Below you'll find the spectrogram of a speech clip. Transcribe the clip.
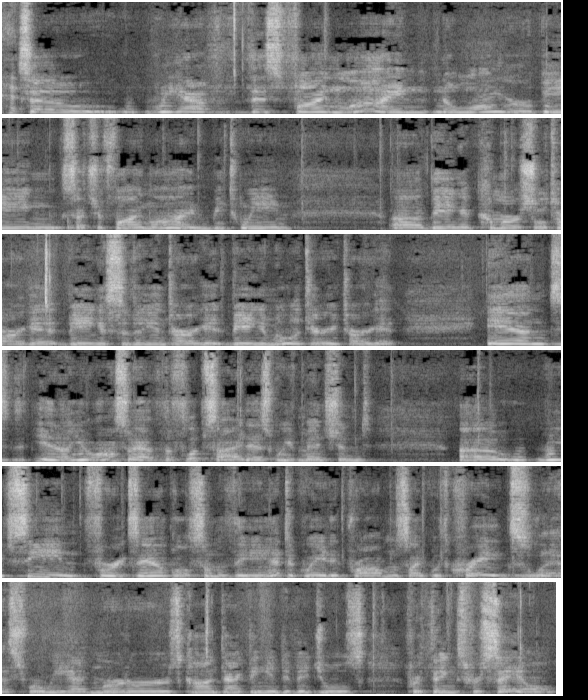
So we have this fine line no longer being such a fine line between uh, being a commercial target, being a civilian target, being a military target. And you know, you also have the flip side, as we've mentioned. Uh, we've seen, for example, some of the antiquated problems, like with Craigslist, where we had murderers contacting individuals for things for sale,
